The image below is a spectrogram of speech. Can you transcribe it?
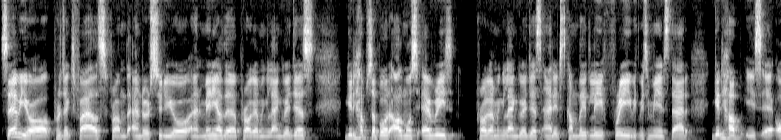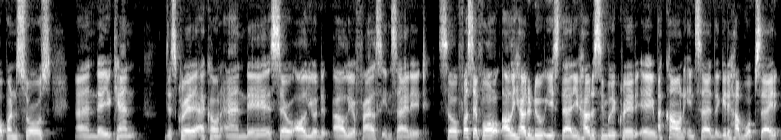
save your project files from the android studio and many other programming languages. Github support almost every programming languages and it's completely free which means that github is uh, open source and uh, you can just create an account and uh, save all your all your files inside it. So first of all all you have to do is that you have to simply create a account inside the github website.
